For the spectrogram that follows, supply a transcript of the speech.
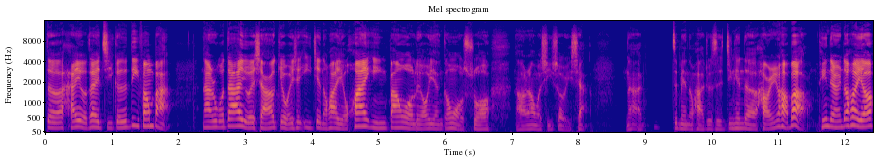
得还有在及格的地方吧。那如果大家有想要给我一些意见的话，也欢迎帮我留言跟我说，然后让我吸收一下。那这边的话就是今天的好人有好报，听的人都会有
